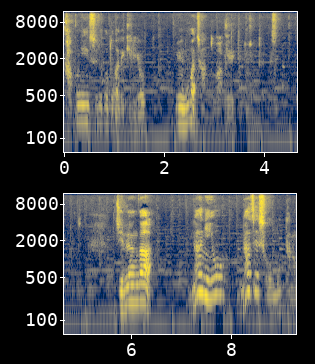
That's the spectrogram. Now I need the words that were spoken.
確認することができるよというのがちゃんと分けれている状態です。自分が何をなぜそう思ったの？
